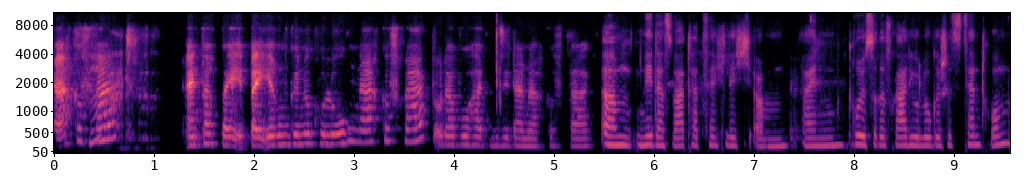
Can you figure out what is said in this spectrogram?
nachgefragt? Einfach bei, bei Ihrem Gynäkologen nachgefragt oder wo hatten Sie danach gefragt? Ähm, nee, das war tatsächlich ähm, ein größeres radiologisches Zentrum.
